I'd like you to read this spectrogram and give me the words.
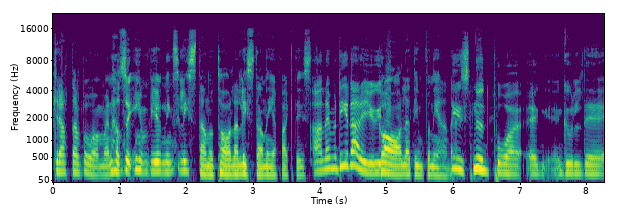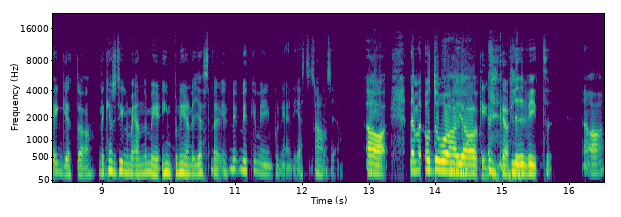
Skrattar på, men alltså inbjudningslistan och talarlistan är faktiskt Ja, nej, men det där är ju, galet det är imponerande. ju snudd på äh, guldägget då. Det är kanske till och med ännu mer imponerande gäster. My- mycket mer imponerande gäster skulle Ja. jag säga. Ja, nej men, och då har jag blivit, ja,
